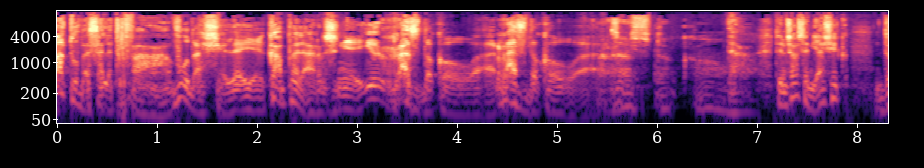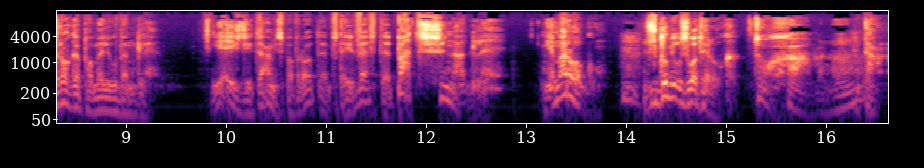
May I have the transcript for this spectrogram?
A tu wesele trwa, woda się leje, kapela rżnie i raz dokoła, raz dokoła. Raz do koła. Tak. Tymczasem Jasiek drogę pomylił we mgle. Jeździ tam i z powrotem, w tej weftę, patrzy nagle, nie ma rogu. Zgubił złoty róg. To ham, no. Tak.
